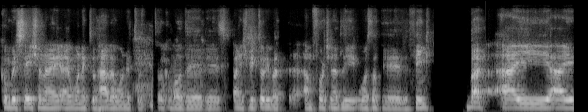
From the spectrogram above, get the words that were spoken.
conversation I, I wanted to have. I wanted to talk about the, the Spanish victory, but unfortunately, it was not the, the thing. But I I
